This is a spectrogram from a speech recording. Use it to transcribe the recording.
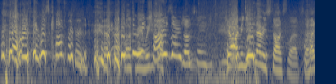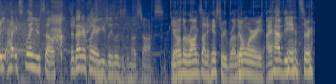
Everything was covered. Look, man, we just have, Charizards on stage. Joe, I mean, you didn't have any stocks left, so how do you how, explain yourself? the better player usually loses the most stocks. You're on the wrong side of history, brother. Don't worry, I have the answer.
